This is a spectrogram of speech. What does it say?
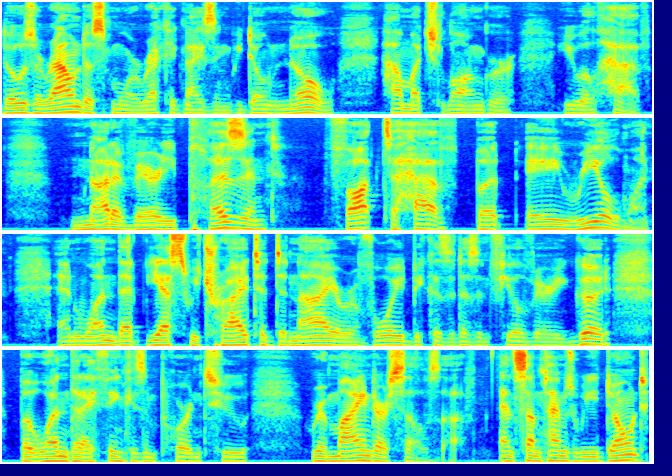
those around us more, recognizing we don't know how much longer you will have. Not a very pleasant thought to have, but a real one. And one that, yes, we try to deny or avoid because it doesn't feel very good, but one that I think is important to remind ourselves of. And sometimes we don't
